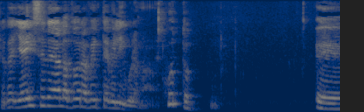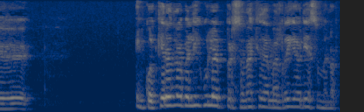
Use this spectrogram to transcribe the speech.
Y ahí se te da las 2 horas 20 películas más. Justo. Eh, en cualquier otra película el personaje de Amalric habría sido menor.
